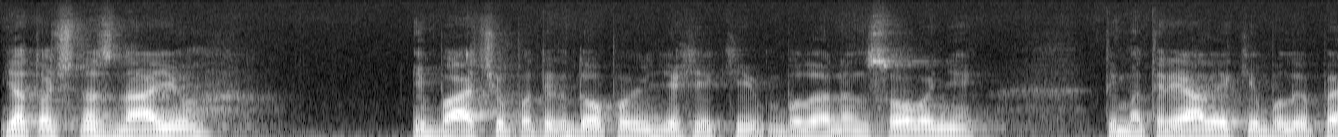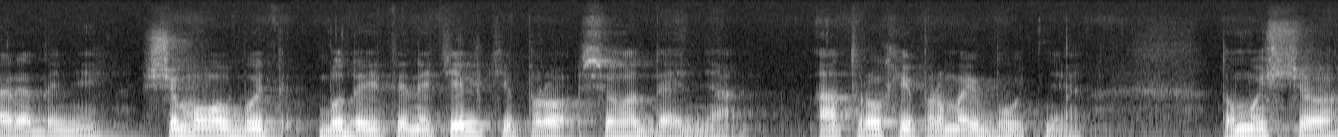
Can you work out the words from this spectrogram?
Я точно знаю і бачу по тих доповідях, які були анонсовані, ті матеріали, які були передані, що мова буде йти не тільки про сьогодення, а трохи про майбутнє. Тому що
